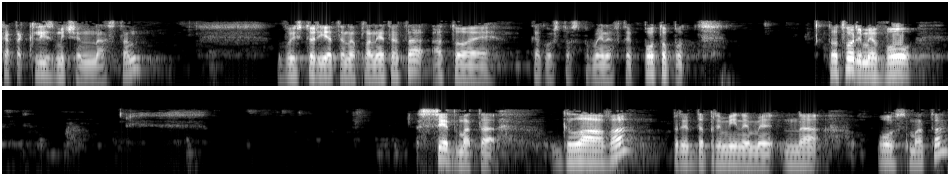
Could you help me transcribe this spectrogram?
катаклизмичен настан во историјата на планетата, а тоа е, како што споменавте, потопот. То отвориме во седмата глава, пред да преминеме на осмата.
